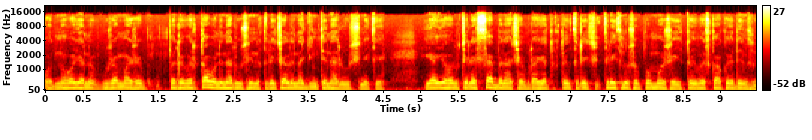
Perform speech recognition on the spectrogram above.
Одного я вже майже перевертав, вони наручники, кричали, надіньте наручники. Я його через себе почав брати, я той крич, крикнув, що поможе, і той вискакує один з,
